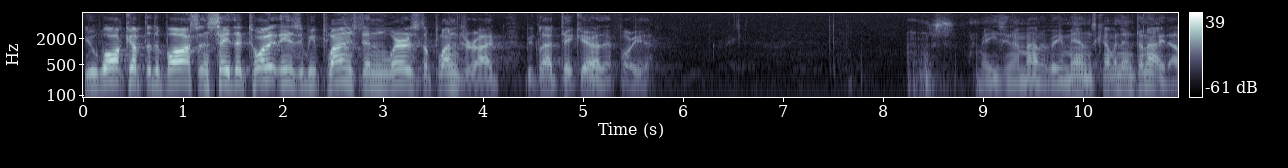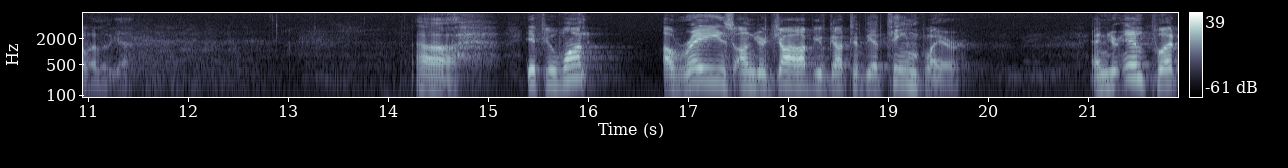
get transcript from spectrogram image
You walk up to the boss and say the toilet needs to be plunged, and where's the plunger? I'd be glad to take care of that for you. There's amazing amount of amens coming in tonight. Hallelujah. Uh, if you want a raise on your job, you've got to be a team player. And your input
